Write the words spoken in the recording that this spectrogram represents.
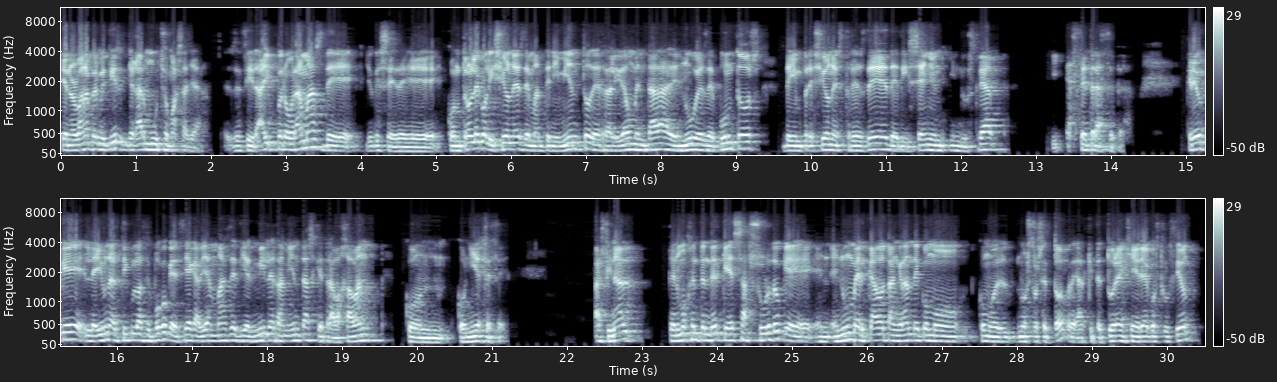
que nos van a permitir llegar mucho más allá. Es decir, hay programas de, yo qué sé, de control de colisiones, de mantenimiento, de realidad aumentada, de nubes de puntos, de impresiones 3D, de diseño industrial, etcétera, etcétera. Creo que leí un artículo hace poco que decía que había más de 10.000 herramientas que trabajaban con, con IFC. Al final, tenemos que entender que es absurdo que en, un mercado tan grande como, nuestro sector de arquitectura, ingeniería y construcción,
